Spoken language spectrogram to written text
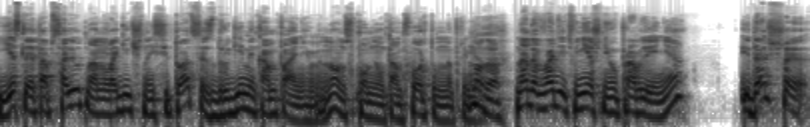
если это абсолютно аналогичная ситуация с другими компаниями, ну, он вспомнил там Фортум, например, ну, да. надо вводить внешнее управление и дальше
